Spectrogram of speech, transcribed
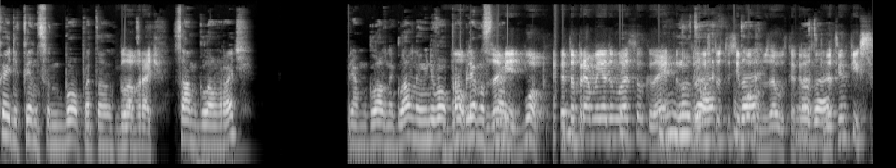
Хенник Энсон Боб, это Главврач. сам главврач. Прям главный, главный. У него Боб, проблемы с заметь, Боб, это прямо, я думаю, отсылка, да? Ну Его да, что-то все да. Бобом зовут как Ну раз, да. на Твин Пикс.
